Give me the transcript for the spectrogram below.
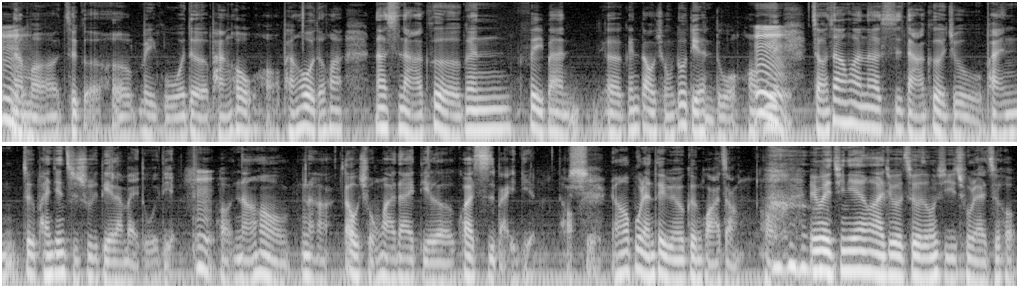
嗯，那么这个呃美国的盘后哈。盘后的话，纳斯达克跟费半呃跟道琼都跌很多，哈，因为早上的话，纳斯达克就盘这个盘前指数就跌两百多点，嗯，好，然后那道琼的话大概跌了快四百点，好，是，然后布兰特原油更夸张，好，因为今天的话就这个东西一出来之后，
